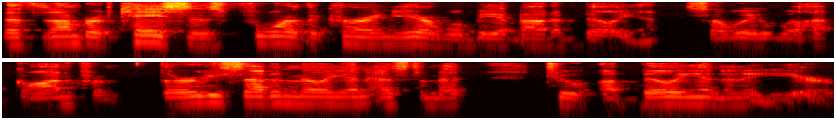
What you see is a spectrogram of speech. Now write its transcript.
that the number of cases for the current year will be about a billion. So we will have gone from 37 million estimate to a billion in a year.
